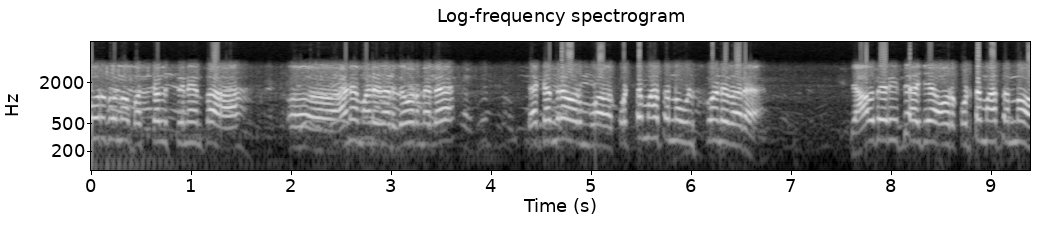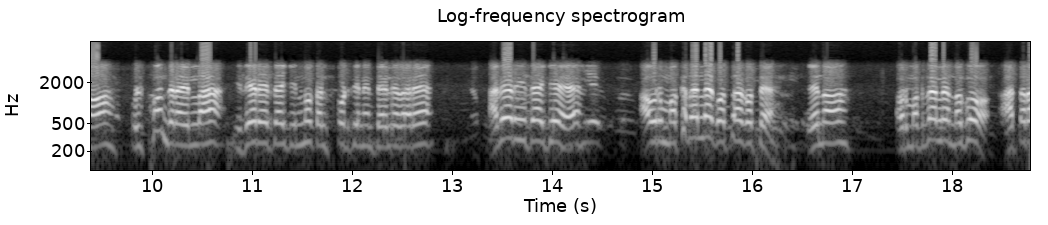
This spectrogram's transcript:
ಊರಿಗೂ ಬಸ್ ಕಳಿಸ್ತೀನಿ ಅಂತ ಆಣೆ ಮಾಡಿದ್ದಾರೆ ದೇವ್ರ ಮೇಲೆ. ಯಾಕಂದ್ರೆ ಅವ್ರು ಕೊಟ್ಟ ಮಾತನ್ನು ಉಳಿಸ್ಕೊಂಡಿದ್ದಾರೆ. ಯಾವುದೇ ರೀತಿಯಾಗಿ ಅವ್ರು ಕೊಟ್ಟ ಮಾತನ್ನು ಉಳಿಸ್ಕೊಂಡಿರ ಇಲ್ಲ. ಇದೇ ರೀತಿಯಾಗಿ ಇನ್ನೂ ಕಳಿಸ್ಕೊಡ್ತೀನಿ ಅಂತ ಹೇಳಿದ್ದಾರೆ. ಅದೇ ರೀತಿಯಾಗಿ ಅವ್ರ ಮುಖದಲ್ಲೇ ಗೊತ್ತಾಗುತ್ತೆ. ಏನು? ಅವ್ರ ಮುಖದಲ್ಲೇ ನಗು. ಆ ಥರ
